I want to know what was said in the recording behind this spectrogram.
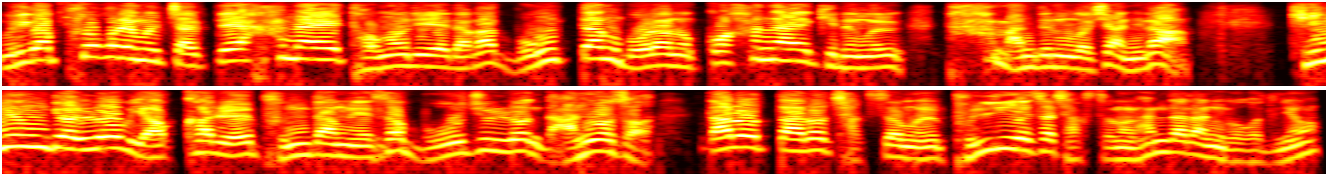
우리가 프로그램을 짤 때 하나의 덩어리에다가 몽땅 몰아놓고 하나의 기능을 다 만드는 것이 아니라 기능별로 역할을 분담해서 모듈로 나누어서 따로따로 작성을 분리해서 작성을 한다라는 거거든요.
